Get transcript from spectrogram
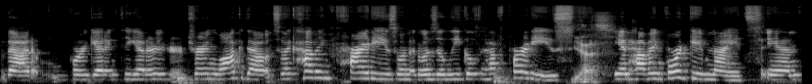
that were getting together during lockdowns, like having parties when it was illegal to have parties Yes. and having board game nights and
